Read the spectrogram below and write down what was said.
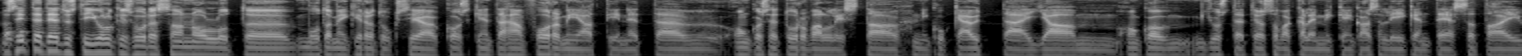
No sitten tietysti julkisuudessa on ollut muutamia kirjoituksia koskien tähän formiaattiin, että onko se turvallista niin kuin käyttää ja onko just, että jos on vaikka lemmikkien kanssa liikenteessä tai,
